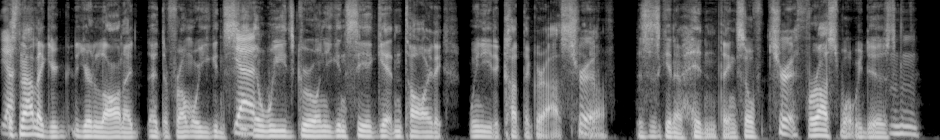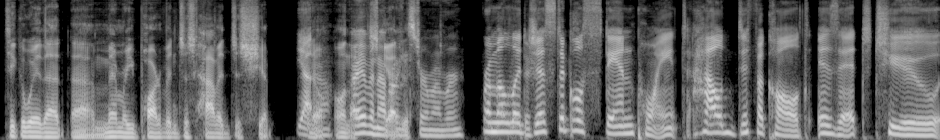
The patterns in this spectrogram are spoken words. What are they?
Yeah. It's not like your your lawn out, at the front where you can see Yes. the weeds growing, you can see it getting taller. Like we need to cut the grass. you True. know. This is kind of hidden thing. So f- Truth. for us, what we do is Mhm. Take away that uh, memory part of it and just have it just ship. Yeah. you know, on I have that enough schedule. things to remember. From a logistical standpoint, how difficult is it to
